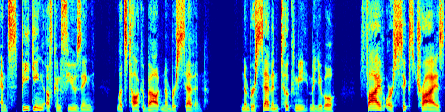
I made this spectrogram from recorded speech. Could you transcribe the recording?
And speaking of confusing, let's talk about number seven. Number seven took me, me llevó, five or six tries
